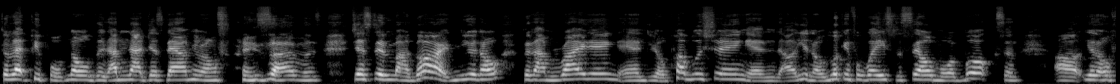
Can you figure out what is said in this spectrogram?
to let people know that I'm not just down here on St. Simons, just in my garden, you know, that I'm writing and, you know, publishing and, uh, you know, looking for ways to sell more books and, uh, you know,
